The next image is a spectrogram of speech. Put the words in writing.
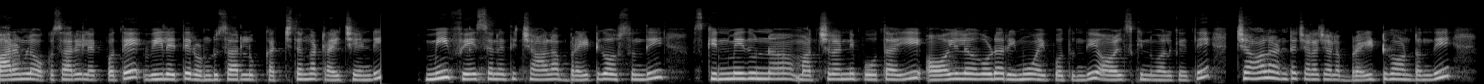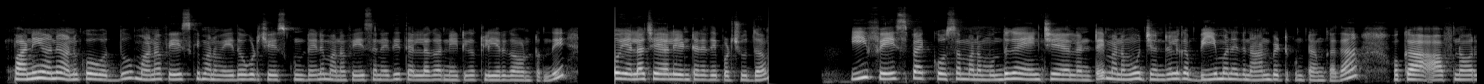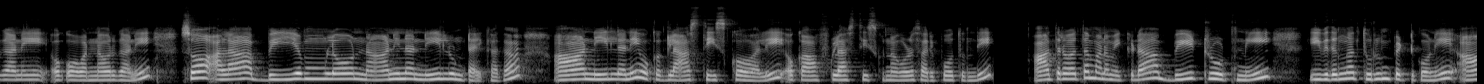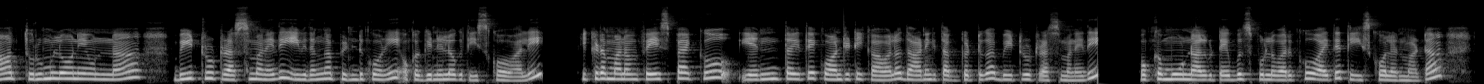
వారంలో ఒకసారి లేకపోతే వీలైతే రెండు సార్లు ఖచ్చితంగా ట్రై చేయండి. మీ ఫేస్ అనేది చాలా బ్రైట్గా వస్తుంది. స్కిన్ మీద ఉన్న మచ్చలన్నీ పోతాయి. ఆయిల్ కూడా రిమూవ్ అయిపోతుంది. ఆయిల్ స్కిన్ వాళ్ళకైతే చాలా అంటే చాలా చాలా బ్రైట్గా ఉంటుంది. పని అని అనుకోవద్దు. మన ఫేస్కి మనం ఏదో ఒకటి చేసుకుంటేనే మన ఫేస్ అనేది తెల్లగా నీట్గా క్లియర్గా ఉంటుంది. సో ఎలా చేయాలి ఏంటి అనేది ఇప్పుడు చూద్దాం. ఈ ఫేస్ ప్యాక్ కోసం మనం ముందుగా ఏం చేయాలంటే మనము జనరల్గా బియ్యం అనేది నానబెట్టుకుంటాం కదా ఒక హాఫ్ అన్ అవర్ కానీ ఒక వన్ అవర్ కానీ సో అలా బియ్యంలో నానిన నీళ్ళు ఉంటాయి కదా ఆ నీళ్ళని ఒక గ్లాస్ తీసుకోవాలి. ఒక హాఫ్ గ్లాస్ తీసుకున్నా కూడా సరిపోతుంది. ఆ తర్వాత మనం ఇక్కడ బీట్రూట్ని ఈ విధంగా తురుము పెట్టుకొని ఆ తురుములోనే ఉన్న బీట్రూట్ రసం అనేది ఈ విధంగా పిండుకొని ఒక గిన్నెలోకి తీసుకోవాలి. ఇక్కడ మనం ఫేస్ ప్యాక్ ఎంతైతే క్వాంటిటీ కావాలో దానికి తగ్గట్టుగా బీట్రూట్ రసం అనేది ఒక మూడు నాలుగు టేబుల్ స్పూన్ల వరకు అయితే తీసుకోవాలన్నమాట.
